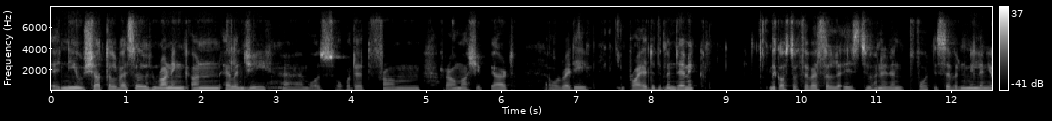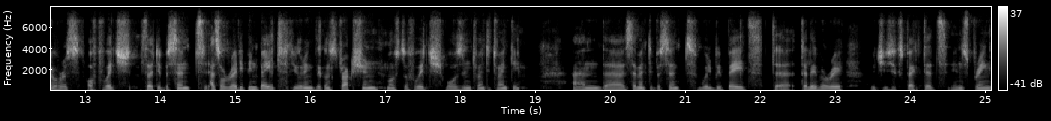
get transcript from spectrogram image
a new shuttle vessel running on LNG uh, was ordered from Rauma shipyard already prior to the pandemic. The cost of the vessel is 247 million euros, of which 30% has already been paid during the construction, most of which was in 2020 and uh, 70% will be paid the delivery, which is expected in spring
